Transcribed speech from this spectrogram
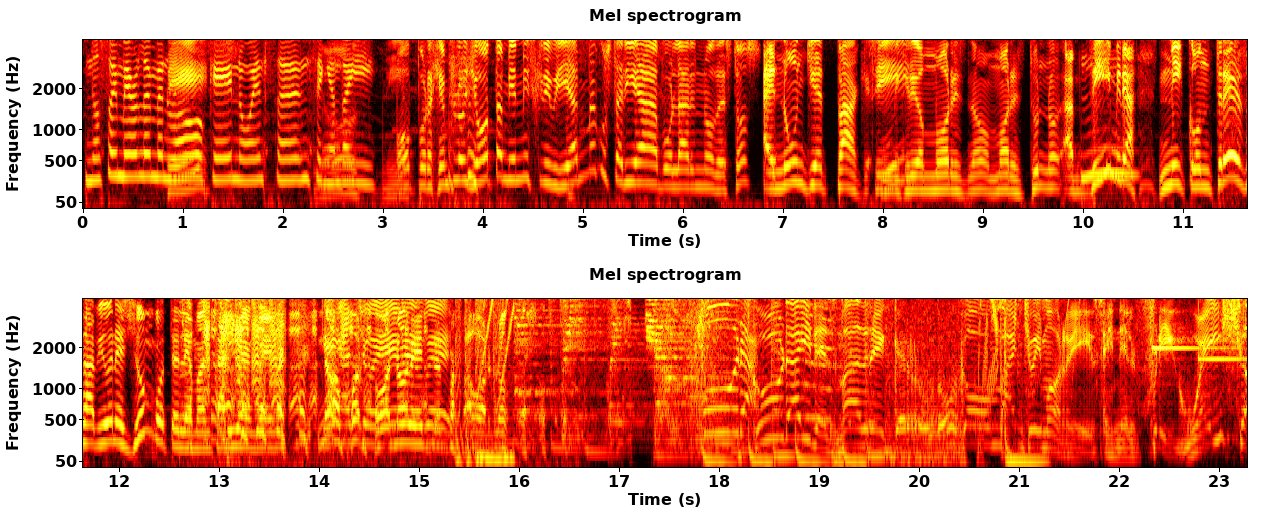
No soy Marilyn Monroe, Sí. ok, no voy a estar enseñando Dios ahí. mío. O, por ejemplo, yo también me inscribiría. A mí me gustaría volar en uno de estos. En un jetpack, Sí. mi querido Morris, no, Morris, tú no, a Mm. ti, mira, ni con tres aviones jumbo te levantarían. güey. no, por favor, no le entres, por favor, no. Desmadre. Qué rudos. Con Bancho y Morris en el Freeway Show.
